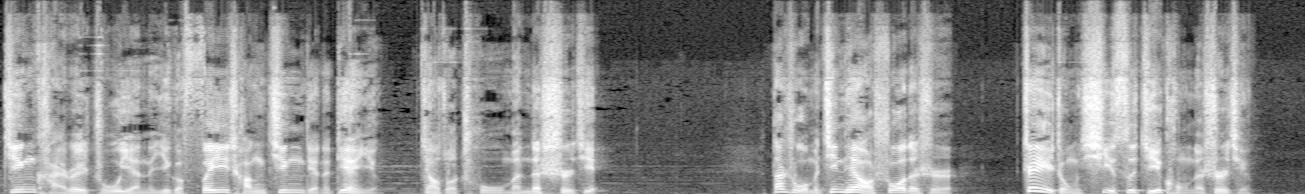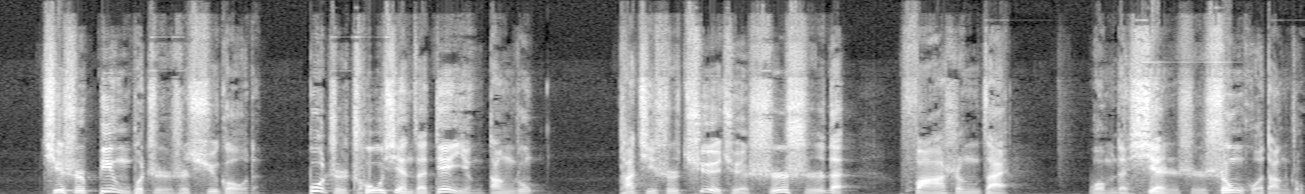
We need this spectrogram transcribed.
金凯瑞主演的一个非常经典的电影，叫做《楚门的世界》。但是我们今天要说的是，这种细思极恐的事情，其实并不只是虚构的，不只出现在电影当中，它其实确确实实的发生在我们的现实生活当中。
